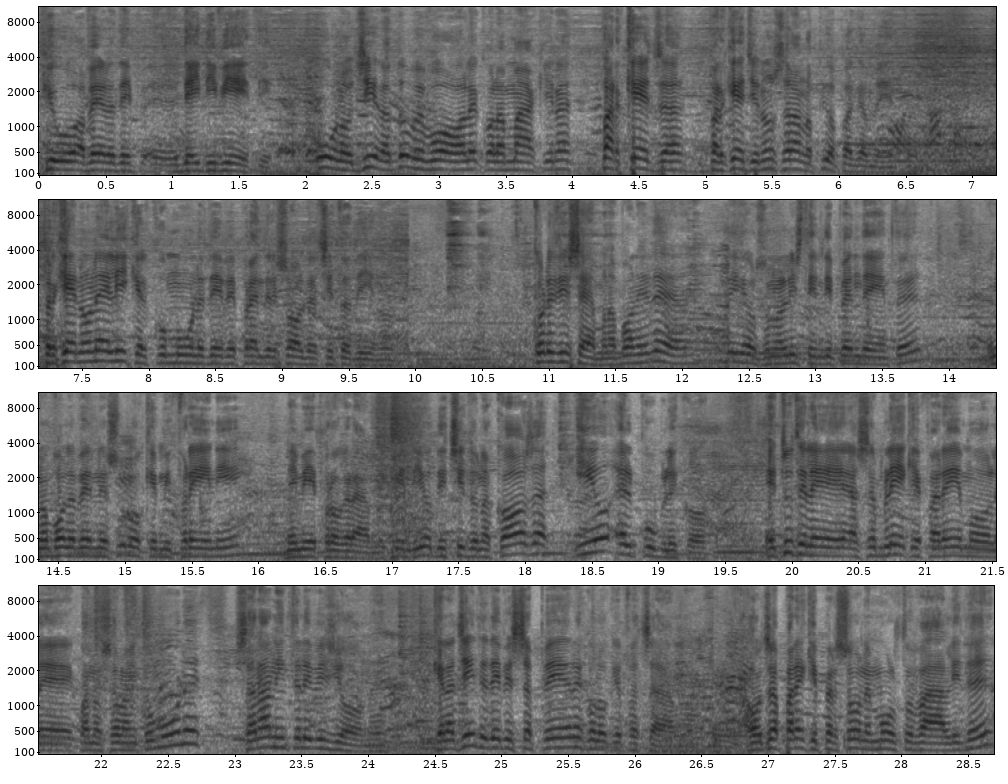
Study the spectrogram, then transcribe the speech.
più avere dei, eh, dei divieti. Uno gira dove vuole con la macchina, parcheggia, i parcheggi non saranno più a pagamento, perché non è lì che il comune deve prendere i soldi al cittadino. Cosa ti sembra? Una buona idea? Io sono una lista indipendente non voglio avere nessuno che mi freni nei miei programmi, quindi io decido una cosa, io e il pubblico. E tutte le assemblee che faremo le, quando sarò in comune saranno in televisione, che la gente deve sapere quello che facciamo. Ho già parecchie persone molto valide,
